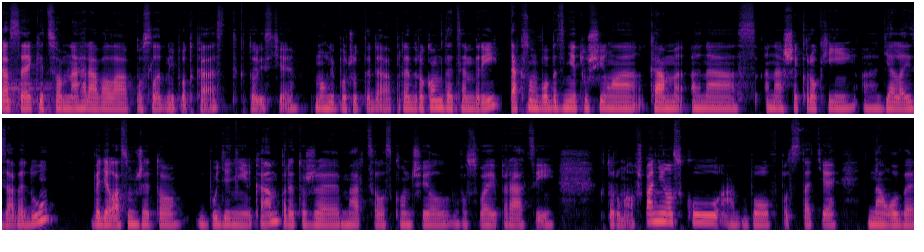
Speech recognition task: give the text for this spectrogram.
Čase, keď som nahrávala posledný podcast, ktorý ste mohli počuť teda pred rokom v decembri, tak som vôbec netušila, kam nás naše kroky ďalej zavedú. Vedela som, že to bude niekam, pretože Marcel skončil vo svojej práci, ktorú mal v Španielsku a bol v podstate na love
